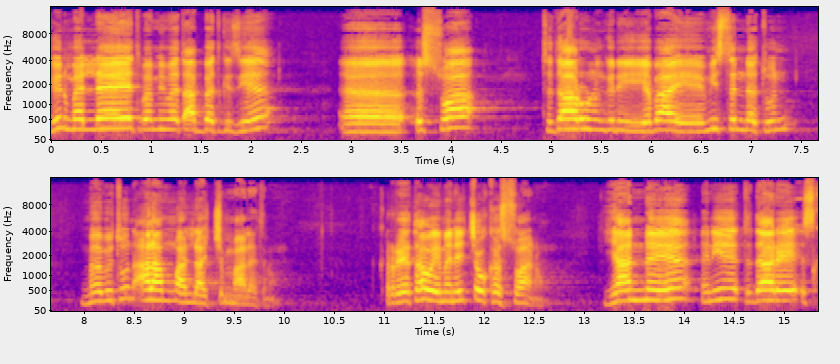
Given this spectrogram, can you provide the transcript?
ግን መለያየት በሚመጣበት ጊዜ እሷ ትዳሩን እንግዲህ የሚስትነቱን መብቱን አላሟላችም ማለት ነው። ቅሬታው የመነጨው ከሷ ነው። ያነ እኔ ትዳሬ እስከ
